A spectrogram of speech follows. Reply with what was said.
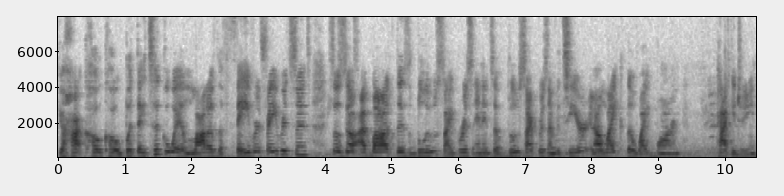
your hot cocoa, but they took away a lot of the favorite favorite scents. So, so I bought this blue cypress and it's a blue cypress and vetiver and I like the white barn packaging.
